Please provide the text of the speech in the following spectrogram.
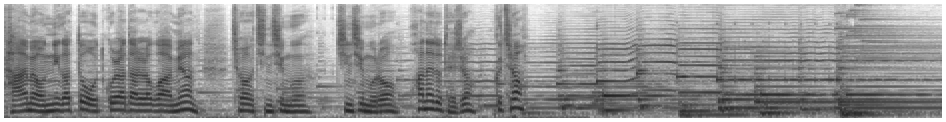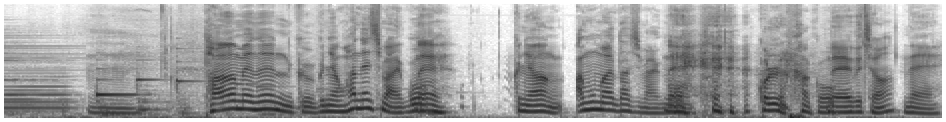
다음에 언니가 또 옷 골라달라고 하면 저 진심으 진심으로 화내도 되죠? 그쵸? 음, 다음에는 그 그냥 화내지 말고 네, 그냥 아무 말도 하지 말고 네, 고르라고. 네, 그쵸. 네.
